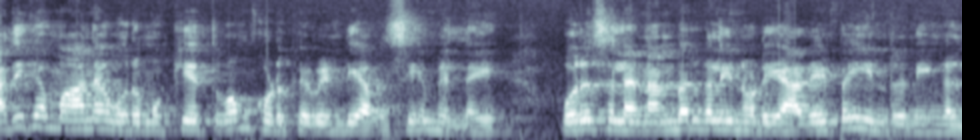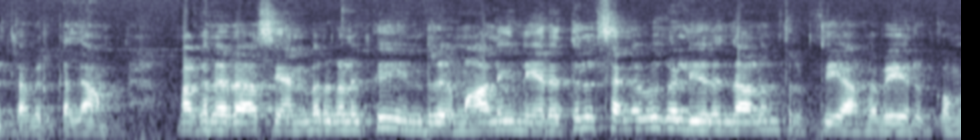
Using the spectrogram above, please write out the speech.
அதிகமான ஒரு முக்கியத்துவம் கொடுக்க வேண்டிய அவசியம் இல்லை. ஒரு சில நண்பர்களினுடைய அழைப்பை இன்று நீங்கள் தவிர்க்கலாம். மகர ராசி அன்பர்களுக்கு இன்று மாலை நேரத்தில் செலவுகள் இருந்தாலும் திருப்தியாகவே இருக்கும்.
